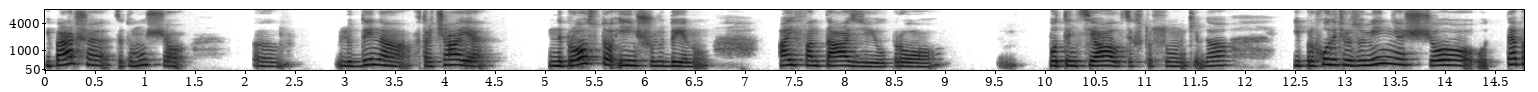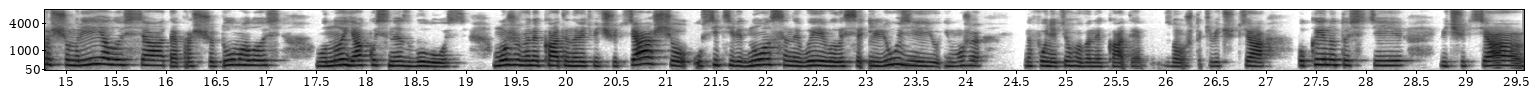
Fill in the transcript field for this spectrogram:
І перше, це тому, що е, людина втрачає не просто іншу людину, а й фантазію про потенціал цих стосунків. Да? І приходить розуміння, що те, про що мріялося, те, про що думалось, воно якось не збулось. Може виникати навіть відчуття, що усі ці відносини виявилися ілюзією, і може на фоні цього виникати знову ж таки відчуття покинутості, відчуття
